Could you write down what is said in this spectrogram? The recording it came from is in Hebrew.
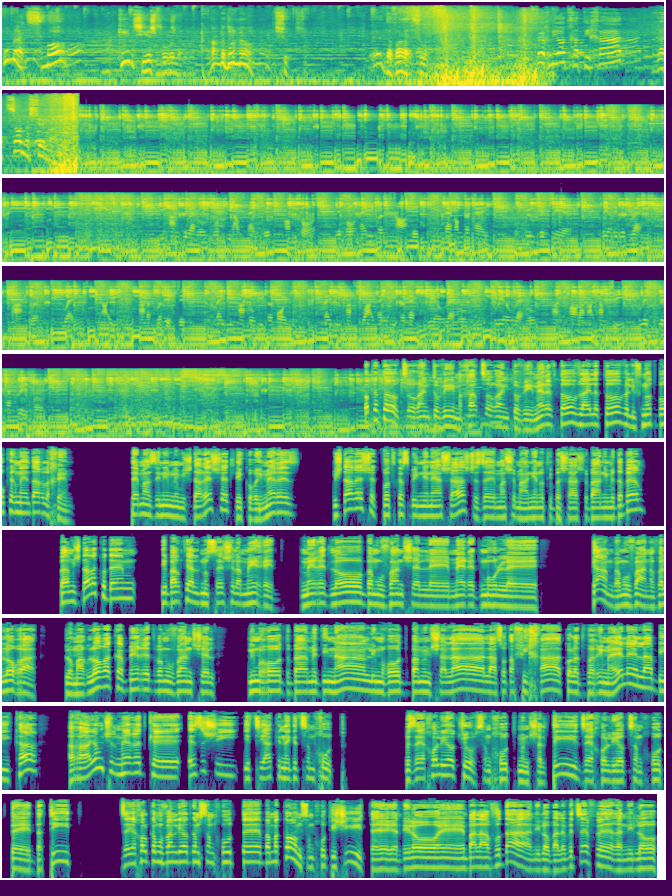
הוא מעצמו מכיר שיש בורא לעולם. דבר גדול מאוד, פשוט. זה דבר עצוב. הופך להיות חתיכת רצון השם. The of course, before even started. Then on the page, too sincere, clearly wait, naive, anachronistic. Maybe that'll be the point. Maybe that's why they need the next real level. Real level, as far as I can see, with disapproval. בוקר טוב, צהריים טובים, אחר צהריים טובים, ערב טוב, לילה טוב ולפנות בוקר נהדר לכם. אתם מאזינים למשדר רשת, לי קוראים ארז. משדר רשת, פודקאסט בענייני השעה, שזה מה שמעניין אותי בשעה שבה אני מדבר. במשדר הקודם דיברתי על נושא של המרד. מרד לא במובן של uh, מרד מול... Uh, גם במובן, אבל לא רק. כלומר, לא רק המרד במובן של למרוד במדינה, למרוד בממשלה, לעשות הפיכה, כל הדברים האלה, אלא בעיקר הרעיון של מרד כאיזושהי יציאה כנגד סמכות. וזה יכול להיות, שוב, סמכות ממשלתית, זה יכול להיות סמכות uh, דתית, זה יכול כמובן להיות גם סמכות uh, במקום, סמכות אישית. Uh, אני לא uh, בא לעבודה, אני לא בא לבית ספר, אני לא...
